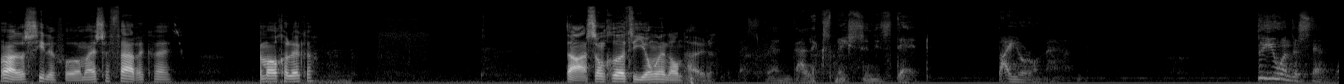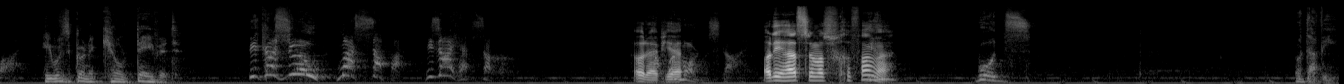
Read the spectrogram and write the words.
Nou, dat is zielig voor hem. Hij is zijn vader kwijt. Helemaal gelukkig. Nou, zo'n grote jongen en dan huilen. Best friend Alex Mason is dead. By your own hand. Do you understand why? He was gonna kill David. Because you must suffer, as I have suffered. Oh, daar heb je... Oh, die Hudson was gevangen. Woods. David.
